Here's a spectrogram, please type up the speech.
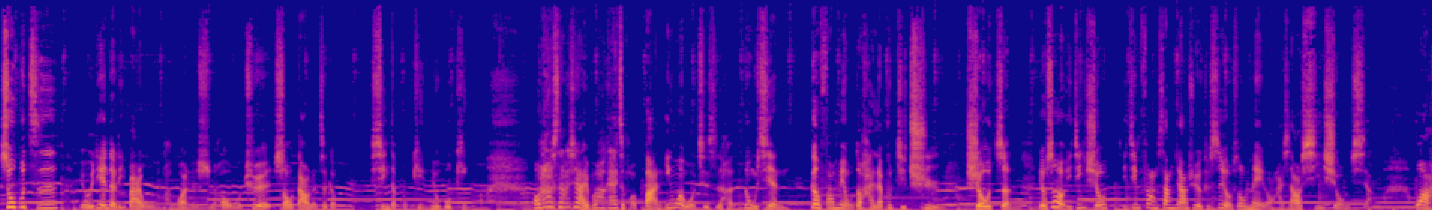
殊不知有一天的礼拜五很晚的时候，我却收到了这个新的 booking，new booking。我那当下也不知道该怎么办，因为我其实很路线。各方面我都还来不及去修正，有时候已经修已经放上架去了，可是有时候内容还是要细修一下。哇，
